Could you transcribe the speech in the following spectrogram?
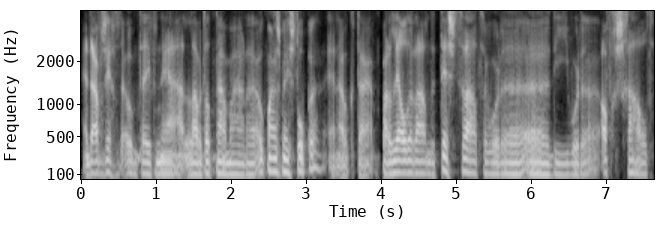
En daarvan zegt het OMT van, nou ja, laten we dat nou maar uh, ook maar eens mee stoppen. En ook daar parallel daaraan de teststraten worden, uh, die worden afgeschaald.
